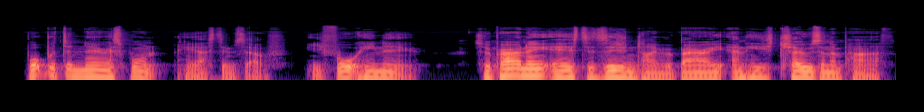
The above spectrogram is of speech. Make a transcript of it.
What would Daenerys want? he asked himself. He thought he knew. So apparently it is decision time for Barry, and he's chosen a path,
